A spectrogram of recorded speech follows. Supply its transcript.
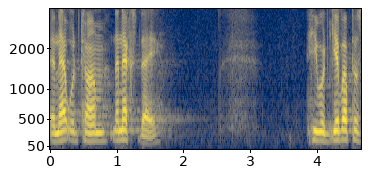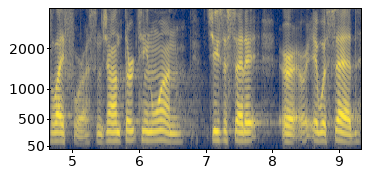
and that would come the next day he would give up his life for us. In John 13, 1, Jesus said it, or it was said,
